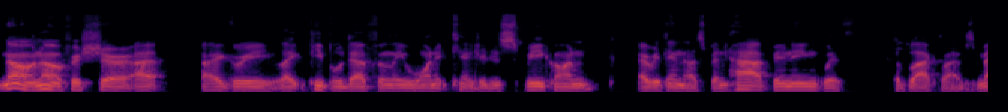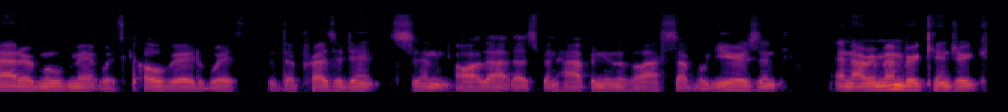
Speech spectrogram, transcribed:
No, no, for sure. I I agree. Like people definitely wanted Kendrick to speak on everything that's been happening with the Black Lives Matter movement, with COVID, with the presidents and all that that's been happening in the last several years. And and I remember Kendrick,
